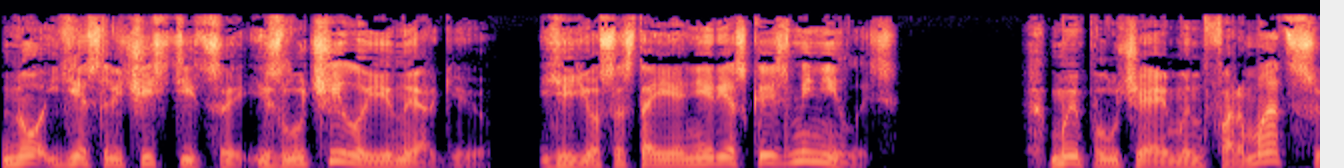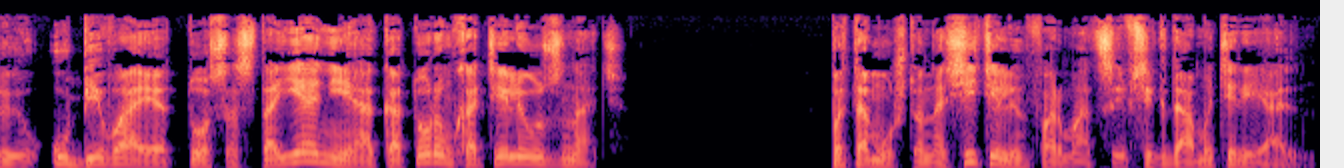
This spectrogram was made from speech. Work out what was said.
Но если частица излучила энергию, ее состояние резко изменилось. Мы получаем информацию, убивая то состояние, о котором хотели узнать. Потому что носитель информации всегда материален.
